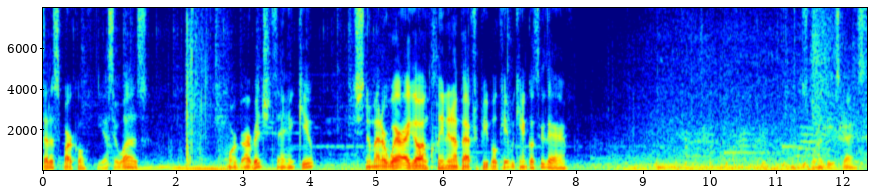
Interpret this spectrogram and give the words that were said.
that a sparkle? Yes, it was. More garbage. Thank you. Just no matter where I go, I'm cleaning up after people. Okay, we can't go through there. It's one of these guys.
